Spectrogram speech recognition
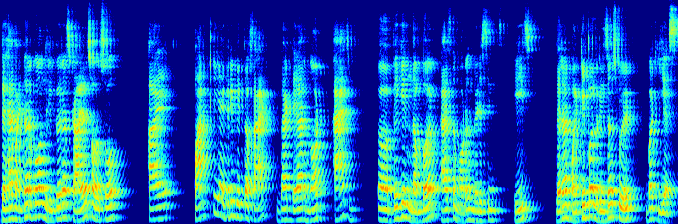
they have undergone rigorous trials also. I partly agree with the fact that they are not as uh, big in number as the modern medicine is. There are multiple reasons to it, but yes,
